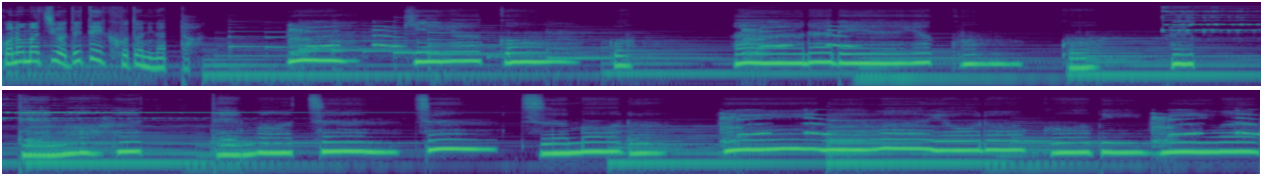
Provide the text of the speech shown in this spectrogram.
この町を出ていくことになった雪やこんこあられやこんこ。降っても降ってもつんつん積もる。犬は喜びには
